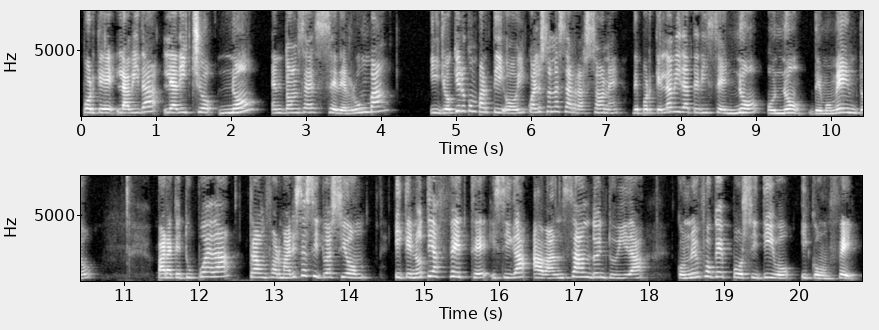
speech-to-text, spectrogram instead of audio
porque la vida le ha dicho no, entonces se derrumban. Y yo quiero compartir hoy cuáles son esas razones de por qué la vida te dice no o no de momento, para que tú puedas transformar esa situación y que no te afecte y siga avanzando en tu vida con un enfoque positivo y con fe.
